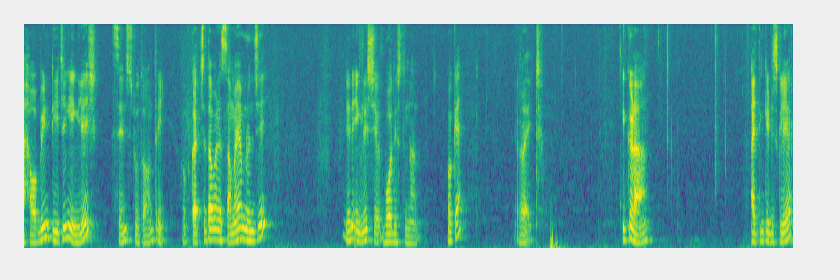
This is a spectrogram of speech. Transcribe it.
I have been teaching English since two thousand three ఒక ఖచ్చితమైన సమయం నుంచి నేను ఇంగ్లీష్ బోధిస్తున్నాను. ఓకే రైట్ ఇక్కడ I think it is clear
